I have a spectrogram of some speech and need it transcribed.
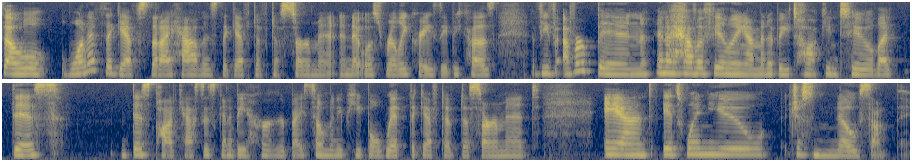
So, one of the gifts that I have is the gift of discernment. And it was really crazy because if you've ever been, and I have a feeling I'm going to be talking to like this, this podcast is going to be heard by so many people with the gift of discernment. And it's when you just know something.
